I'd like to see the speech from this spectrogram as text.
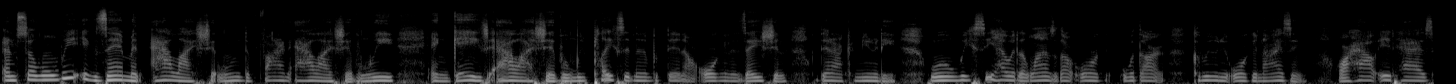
And so when we examine allyship, when we define allyship, when we engage allyship, when we place it in within our organization, within our community, when we see how it aligns with our org- with our community organizing or how it has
